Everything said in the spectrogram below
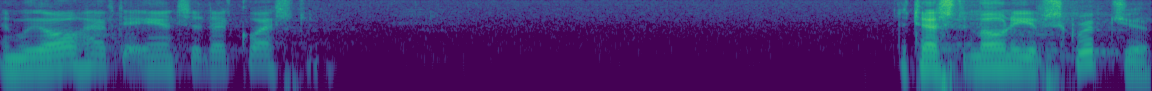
And we all have to answer that question. The testimony of Scripture,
